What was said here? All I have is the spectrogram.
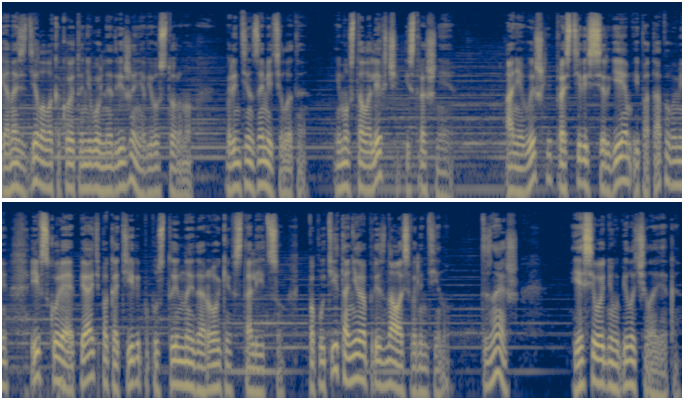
и она сделала какое-то невольное движение в его сторону. Валентин заметил это. Ему стало легче и страшнее. Они вышли, простились с Сергеем и Потаповыми и вскоре опять покатили по пустынной дороге в столицу. По пути Танира призналась Валентину. «Ты знаешь, я сегодня убила человека».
